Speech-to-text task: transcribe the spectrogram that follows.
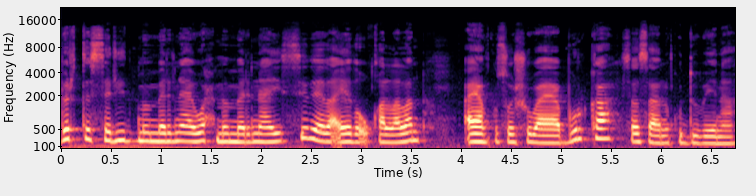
birta saliid ma marinayo wax ma marinayay sideeda ayadoo u qalalan ayaan ku soo shubayaa burka saasaana ku dubeynaa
